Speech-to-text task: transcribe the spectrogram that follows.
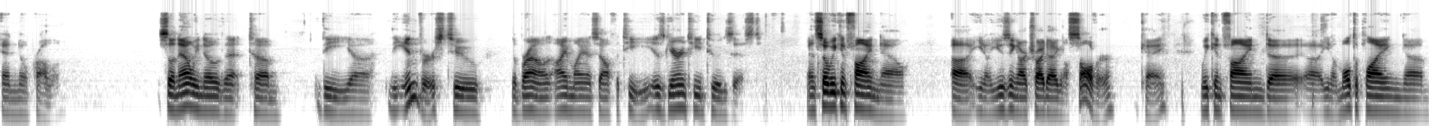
and no problem. So now we know that um, the uh, the inverse to the brown i minus alpha t is guaranteed to exist, and so we can find now, uh, you know, using our tridiagonal solver, okay, we can find, uh, uh you know, multiplying, um,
